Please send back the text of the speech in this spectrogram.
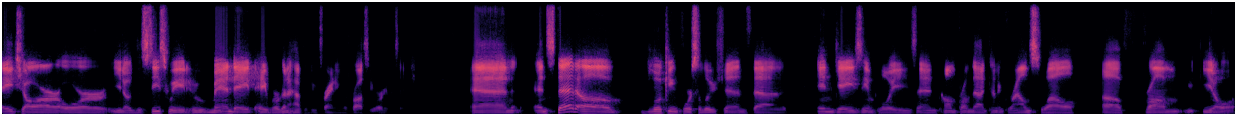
HR or you know the C-suite who mandate, hey, we're going to have to do training across the organization, and instead of looking for solutions that engage the employees and come from that kind of groundswell of from you know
